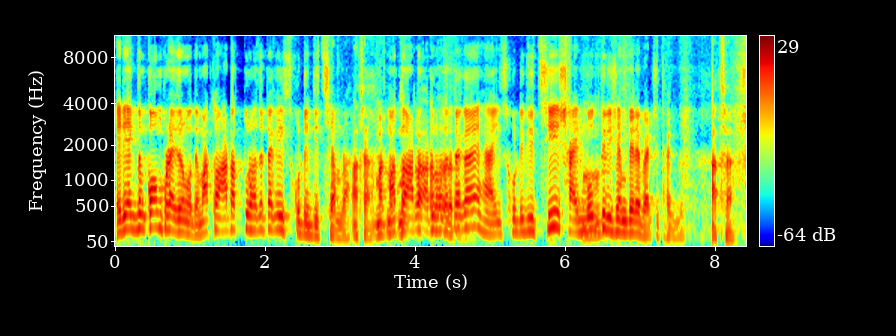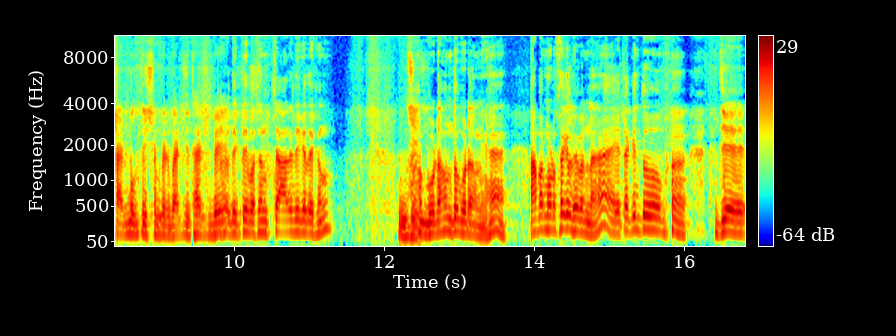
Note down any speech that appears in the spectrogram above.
এটি একদম কম প্রাইসের মধ্যে মাত্র আটাত্তর হাজার টাকা স্কুটি দিচ্ছি আমরা। আচ্ছা, মাত্র- আটাত্তর হাজার টাকায়। হ্যাঁ স্কুটি দিচ্ছি ষাট বত্রিশ এম্পিয়ারের ব্যাটারি থাকবে। আচ্ছা। ষাট বত্রিশ এম্পিয়ার ব্যাটারি থাকবে। দেখতেই পাচ্ছেন চারিদিকে দেখুন। গোডাউন তো গোডাউনই হ্যাঁ। আবার মোটরসাইকেল ভেবেন না হ্যাঁ এটা কিন্তু যে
